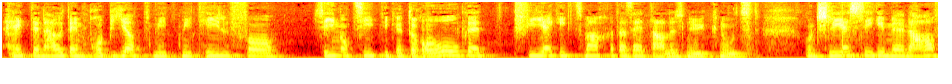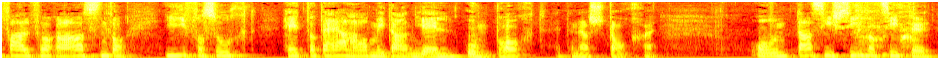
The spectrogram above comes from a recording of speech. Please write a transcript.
hat dann auch dann probiert, mit, mit Hilfe von seinerzeitigen Drogen Gefährung zu machen. Das hat alles nichts genutzt. Und schließlich in einem Anfall von rasender Eifersucht hat er den armen Daniel umgebracht, hat ihn erstochen. Und das ist seinerzeit ein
